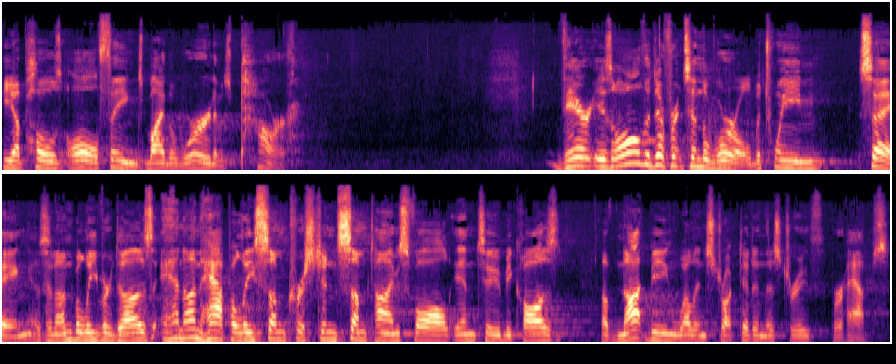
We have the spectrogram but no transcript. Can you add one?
He upholds all things by the word of his power. There is all the difference in the world between saying, as an unbeliever does, and unhappily some Christians sometimes fall into because of not being well instructed in this truth, perhaps.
